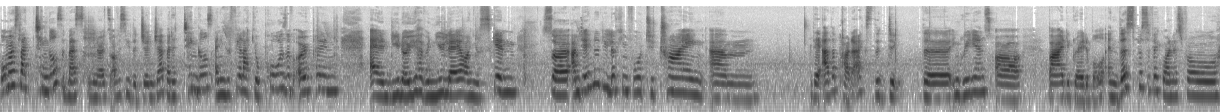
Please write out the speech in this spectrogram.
almost like tingles it must you know it's obviously the ginger but it tingles and you feel like your pores have opened and you know you have a new layer on your skin. So I'm definitely looking forward to trying um, their other products. The the ingredients are biodegradable and this specific one is for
